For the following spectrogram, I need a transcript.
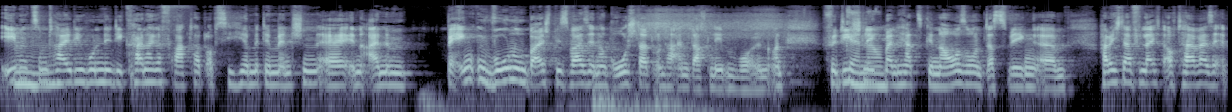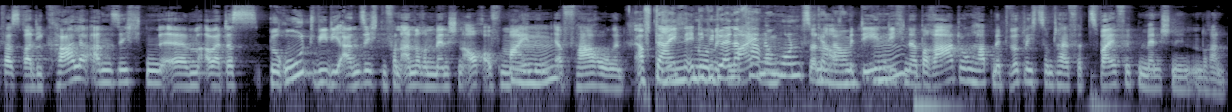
eben mhm. zum Teil die Hunde, die keiner gefragt hat, ob sie hier mit den Menschen äh, in einem beengten Wohnung beispielsweise in einer Großstadt unter einem Dach leben wollen. Und für die genau. schlägt mein Herz genauso und deswegen ähm, habe ich da vielleicht auch teilweise etwas radikale Ansichten, ähm, aber das beruht wie die Ansichten von anderen Menschen auch auf meinen mhm. Erfahrungen. Auf deinen Nicht individuellen nur mit meinem Erfahrungen. Hund, sondern genau. auch mit denen, mhm. die ich in der Beratung habe, mit wirklich zum Teil verzweifelten Menschen hinten dran.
